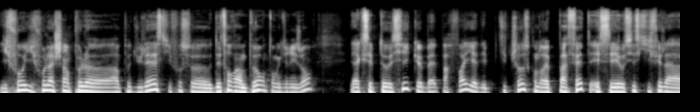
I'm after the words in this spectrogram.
il faut, il faut lâcher un peu, un peu du lest, il faut se détendre un peu en tant que dirigeant et accepter aussi que ben, parfois il y a des petites choses qu'on n'aurait pas faites et c'est aussi ce qui fait la,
